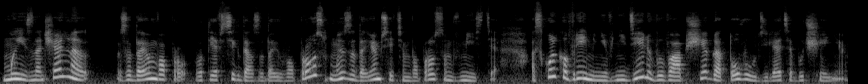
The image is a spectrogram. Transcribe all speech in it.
мы изначально задаем вопрос. Вот я всегда задаю вопрос, мы задаемся этим вопросом вместе. А сколько времени в неделю вы вообще готовы уделять обучению?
